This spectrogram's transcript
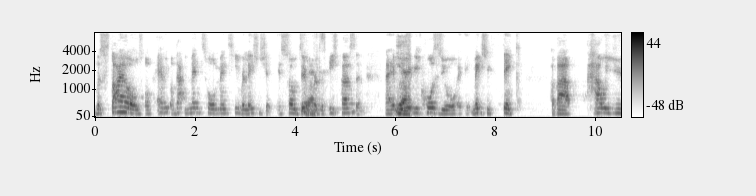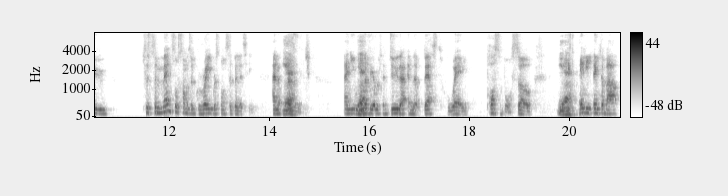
the styles of every of that mentor mentee relationship is so different yeah. with each person that it yeah. really causes you or it makes you think about how are you because to mentor someone's a great responsibility and a privilege. Yeah. And you yeah. want to be able to do that in the best way possible. So yeah, maybe think about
